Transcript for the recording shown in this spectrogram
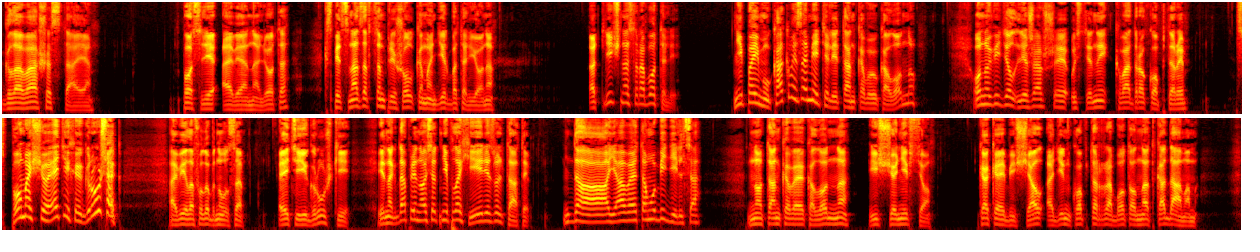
Глава шестая. После авианалета к спецназовцам пришел командир батальона. «Отлично сработали. Не пойму, как вы заметили танковую колонну?» Он увидел лежавшие у стены квадрокоптеры. «С помощью этих игрушек?» Авилов улыбнулся. «Эти игрушки иногда приносят неплохие результаты». «Да, я в этом убедился». Но танковая колонна еще не все. Как и обещал, один коптер работал над Кадамом.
